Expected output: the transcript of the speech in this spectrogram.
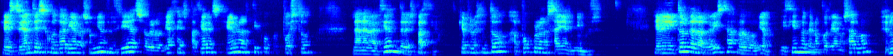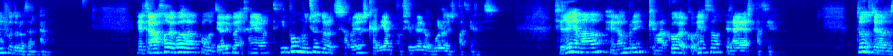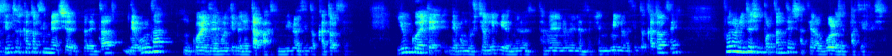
El estudiante de secundaria resumió sus ideas sobre los viajes espaciales en un artículo propuesto La navegación del espacio, que presentó a Popular Science News. El editor de la revista lo devolvió, diciendo que no podrían usarlo en un futuro cercano. El trabajo de Goddard como teórico e ingeniero anticipó muchos de los desarrollos que harían posible los vuelos espaciales. Se le ha llamado el hombre que marcó el comienzo de la era espacial. Dos de las 214 invenciones presentadas de Goddard, un cohete de múltiples etapas en 1914 y un cohete de combustión líquida también en 1914 fueron hitos importantes hacia los vuelos espaciales.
